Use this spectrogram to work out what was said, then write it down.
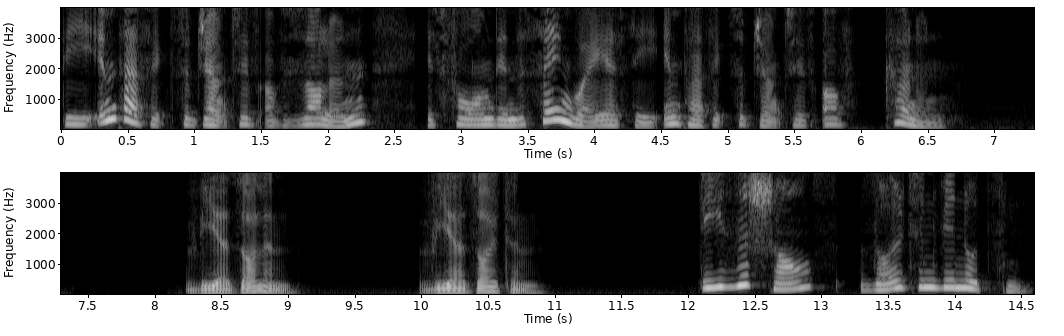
The imperfect subjunctive of sollen is formed in the same way as the imperfect subjunctive of können. Wir sollen. Wir sollten. Diese Chance sollten wir nutzen.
